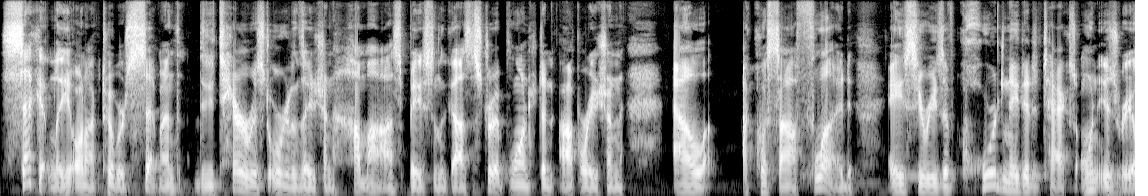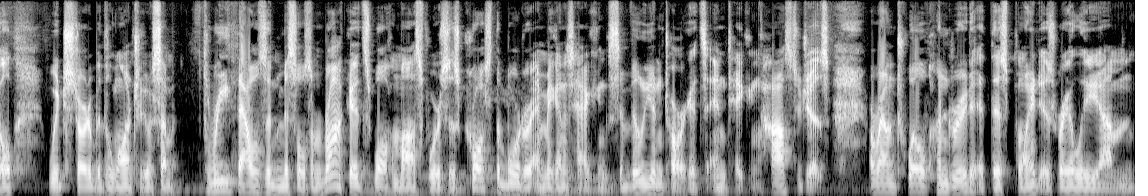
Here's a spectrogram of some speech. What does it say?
Secondly, on October 7th, the terrorist organization Hamas, based in the Gaza Strip, launched an Operation Al Aqsa flood, a series of coordinated attacks on Israel, which started with the launching of some 3,000 missiles and rockets while Hamas forces crossed the border and began attacking civilian targets and taking hostages. Around 1,200 at this point, Israeli um,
